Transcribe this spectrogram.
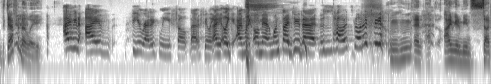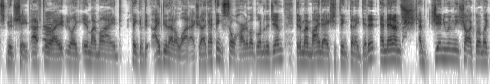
Definitely. I mean, I've theoretically felt that feeling. I like. I'm like, oh man, once I do that, this is how it's gonna feel. Mm-hmm. And I- I'm gonna be in such good shape after I like in my mind think of. I do that a lot actually. Like I think so hard about going to the gym that in my mind I actually think that I did it, and then I'm sh- I'm genuinely shocked. But I'm like,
